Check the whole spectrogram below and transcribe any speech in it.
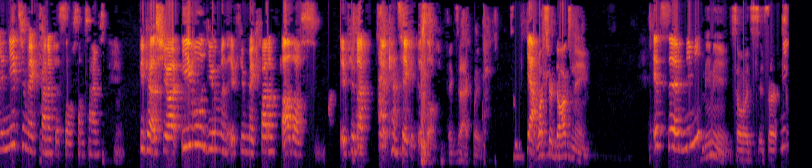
you need to make fun of yourself sometimes. Mm. Because you're evil human if you make fun of others. If you not can take it yourself. Exactly. Yeah. What's your dog's name? It's uh, Mimi. Mimi. So it's it's a Mimi.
